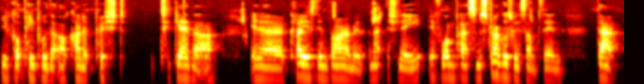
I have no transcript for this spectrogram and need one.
you've got people that are kind of pushed together in a closed environment. And actually, if one person struggles with something, that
